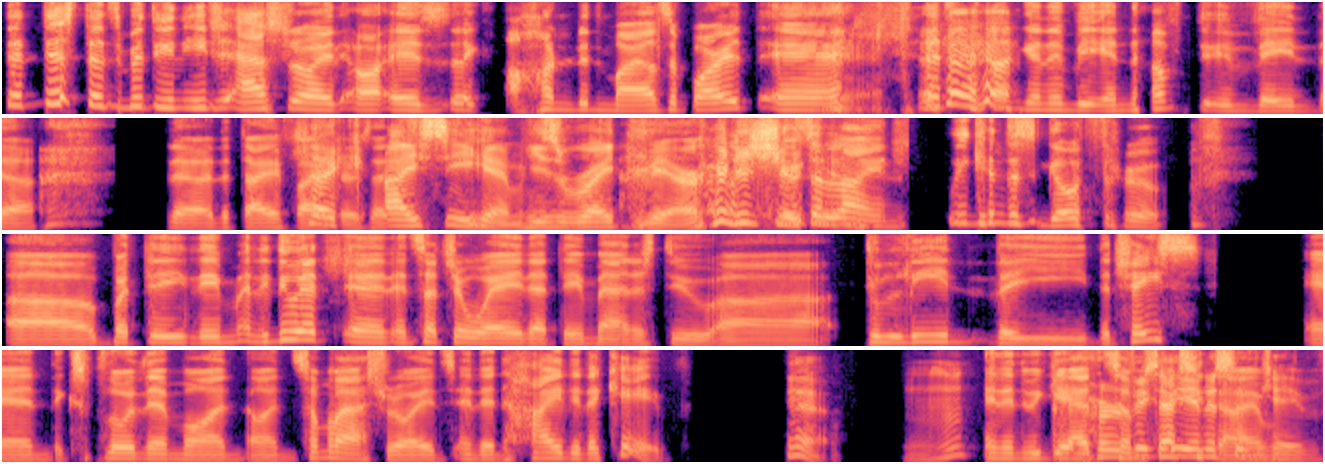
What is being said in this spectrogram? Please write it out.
the distance between each asteroid uh, is like a hundred miles apart, and Yeah. that's not gonna be enough to invade the the the Tie Like, fighters. That- I see him. He's right there. Just shoot a line we can just go through. Uh, but they they they do it in, in such a way that they manage to uh to lead the the chase and explode them on on some asteroids and then hide in a cave. Mhm. And then we get some Perfectly sexy innocent time. cave.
